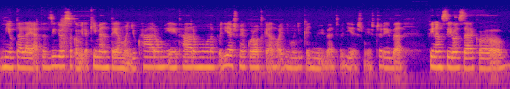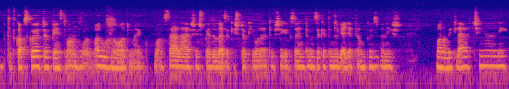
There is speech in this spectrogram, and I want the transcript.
miután lejárt az időszak, amire kimentél, mondjuk három hét, három hónap, vagy ilyesmi, akkor ott kell hagyni mondjuk egy művet, vagy ilyesmi, és cserébe finanszírozzák, a, tehát kapsz költőpénzt, van hol aludnod, meg van szállás, és például ezek is tök jó lehetőségek, szerintem ezeket amúgy egyetem közben is van, amit lehet csinálni.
